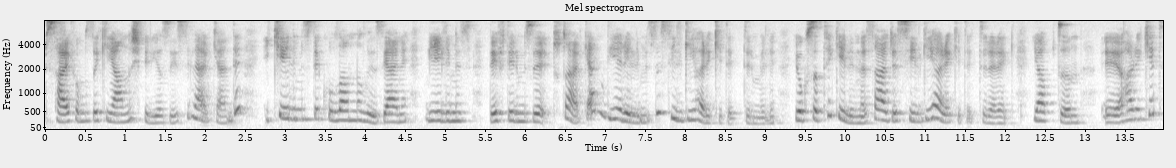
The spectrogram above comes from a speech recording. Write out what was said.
sayfamızdaki yanlış bir yazıyı silerken de iki elimizde kullanmalıyız. Yani bir elimiz defterimizi tutarken diğer elimizde silgiyi hareket ettirmeli. Yoksa tek elinle sadece silgiyi hareket ettirerek yaptığın e, hareket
